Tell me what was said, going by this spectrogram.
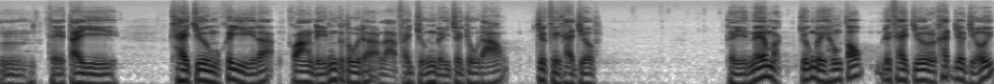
Ừ. Thì tại vì khai trương một cái gì đó, quan điểm của tôi đó là phải chuẩn bị cho chu đáo trước khi khai trương thì nếu mà chuẩn bị không tốt để khai trương rồi khách vô chửi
